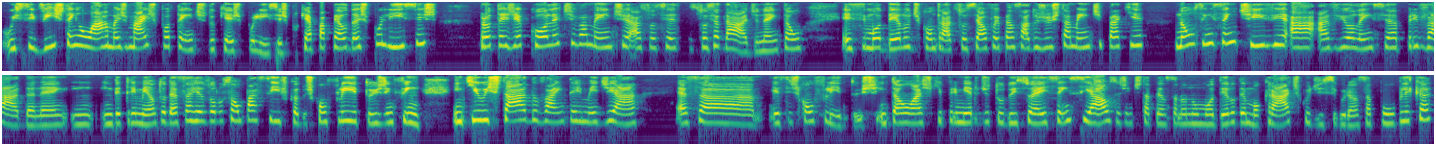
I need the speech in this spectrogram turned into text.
os civis tenham armas mais potentes do que as polícias, porque é papel das polícias proteger coletivamente a sociedade, né? Então, esse modelo de contrato social foi pensado justamente para que não se incentive a, a violência privada, né, em, em, detrimento dessa resolução pacífica dos conflitos, enfim, em que o Estado vai intermediar essa, esses conflitos. Então, acho que, primeiro de tudo, isso é essencial se a gente está pensando num modelo democrático de segurança pública.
